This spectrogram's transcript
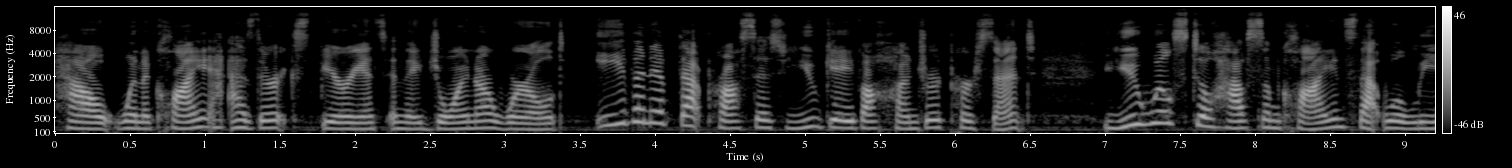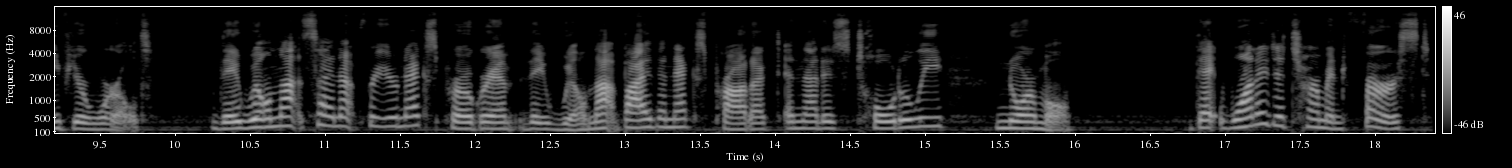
how when a client has their experience and they join our world, even if that process you gave 100%, you will still have some clients that will leave your world. They will not sign up for your next program, they will not buy the next product, and that is totally normal. They want to determine first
